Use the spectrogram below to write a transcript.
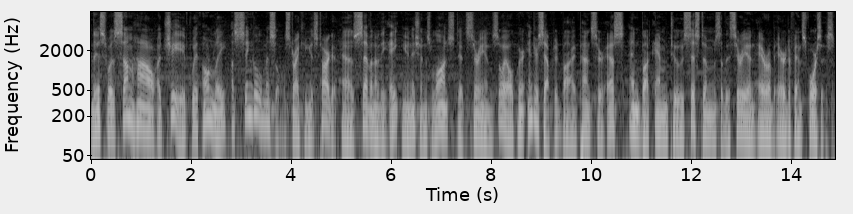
This was somehow achieved with only a single missile striking its target, as seven of the eight munitions launched at Syrian soil were intercepted by Pantsir S and Buk M2 systems of the Syrian Arab Air Defense Forces.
